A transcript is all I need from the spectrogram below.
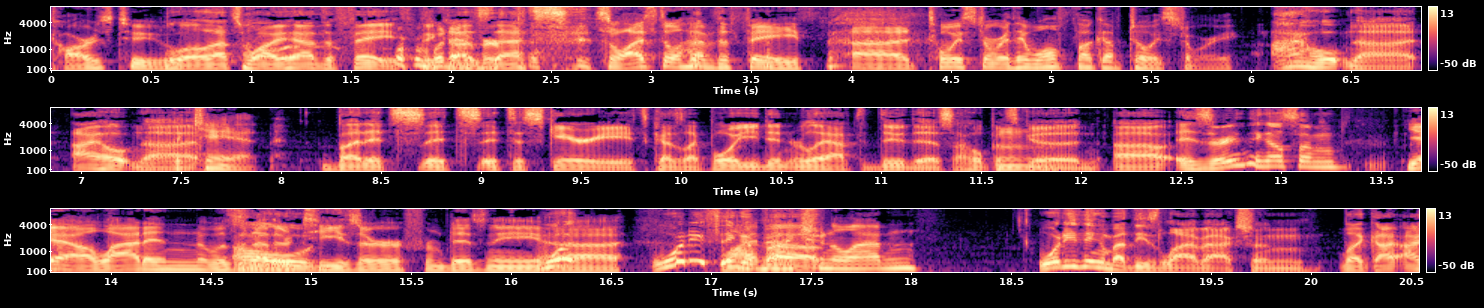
Cars two. Well, that's why you have the faith because that's. so I still have the faith. Uh, Toy Story, they won't fuck up Toy Story. I hope not. I hope not. They can't. But it's it's it's a scary. It's because like boy, you didn't really have to do this. I hope it's good. Uh, is there anything else? I'm. Yeah, Aladdin was another Oh. teaser from Disney. What- uh, what do you think live about- action Aladdin? What do you think about these live action? Like I,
